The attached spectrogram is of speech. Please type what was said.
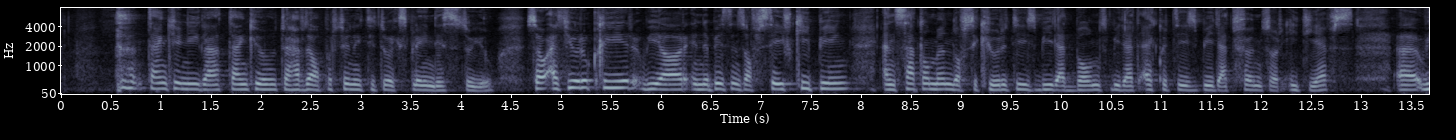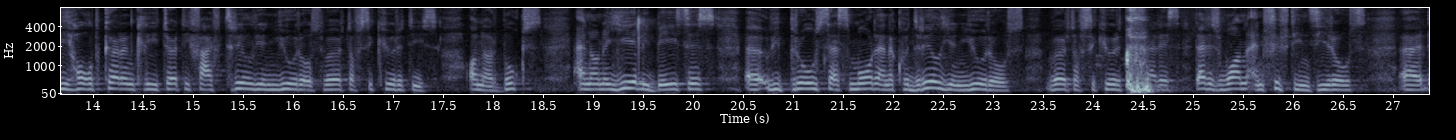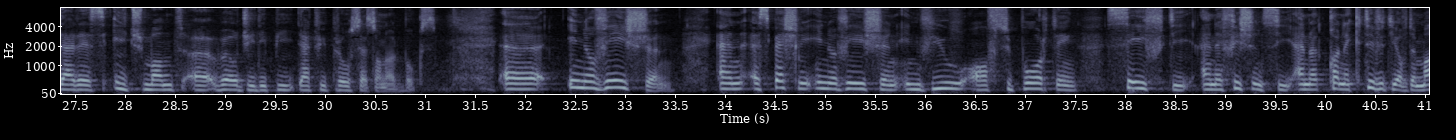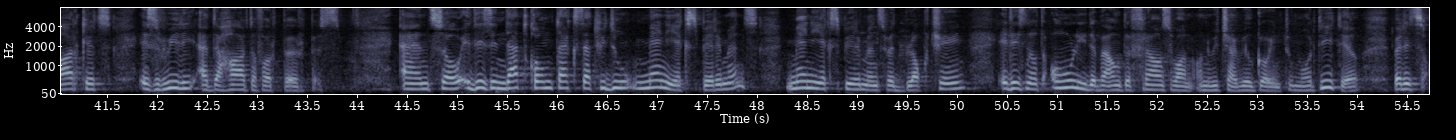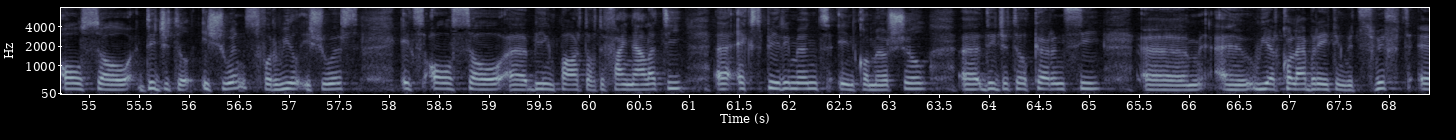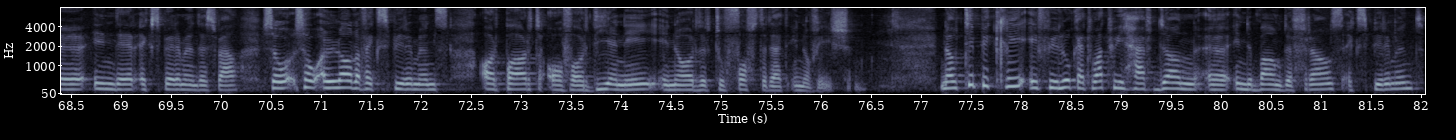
Thank you, Neha. Thank you to have the opportunity to explain this to you. So at Euroclear, we are in the business of safekeeping and settlement of securities, be that bonds, be that equities, be that funds or ETFs. Uh, we hold currently 35 trillion euros worth of securities on our books. And on a yearly basis, uh, we process more than a quadrillion euros worth of securities. that, is, that is one and 15 zeros. Uh, that is each month uh, world GDP that we process on our books. Uh, innovation, and especially innovation in view of supporting safety and efficiency and connectivity of the markets is really at the heart of our purpose. And so it is in that context that we do many experiments, many experiments with blockchain. It is not only the Banque de France one, on which I will go into more detail, but it's also digital issuance for real issuers. It's also uh, being part of the finality uh, experiment in commercial uh, digital currency. Um, uh, we are collaborating with SWIFT uh, in their experiment as well. So, so a lot of experiments are part of our DNA in order to foster that innovation. Now, typically, if we look at what we have done uh, in the Banque de France experiment,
